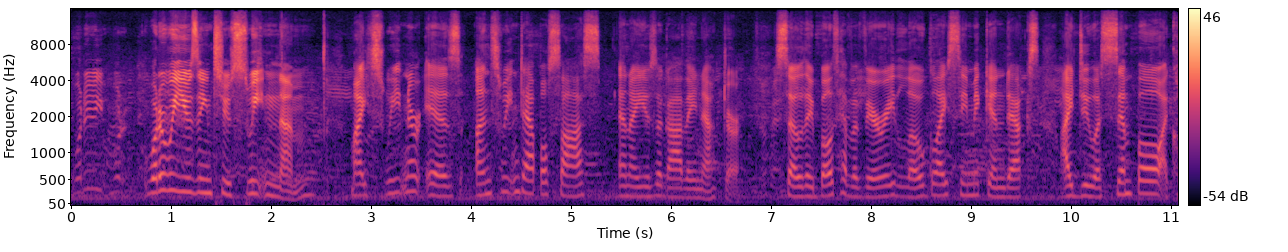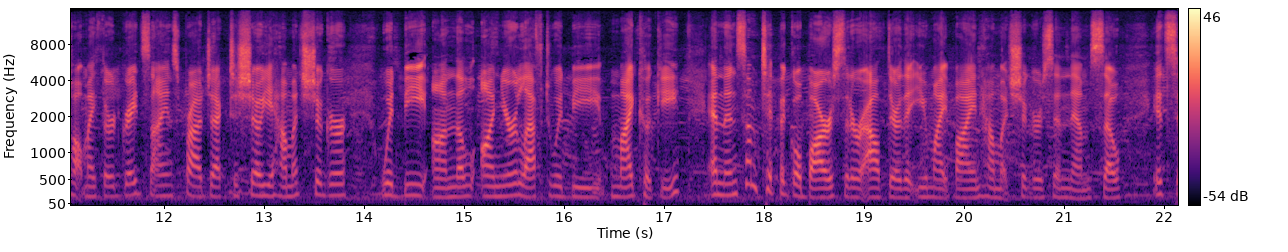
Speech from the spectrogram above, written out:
what are we, what, what are we using to sweeten them? My sweetener is unsweetened applesauce, and I use agave nectar. So they both have a very low glycemic index. I do a simple, I call it my third grade science project to show you how much sugar would be on the on your left would be my cookie and then some typical bars that are out there that you might buy and how much sugar's in them. So it's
